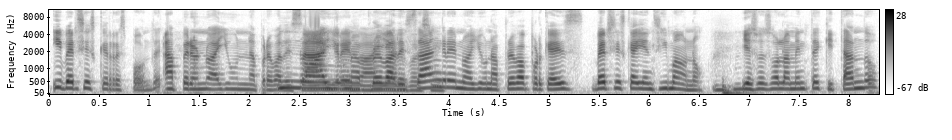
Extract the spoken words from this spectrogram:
y ver si es que responde. Ah, pero no hay una prueba de no sangre. hay una no prueba hay de así. sangre, no hay una prueba porque es ver si es que hay enzima o no. Y eso es solamente quitando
